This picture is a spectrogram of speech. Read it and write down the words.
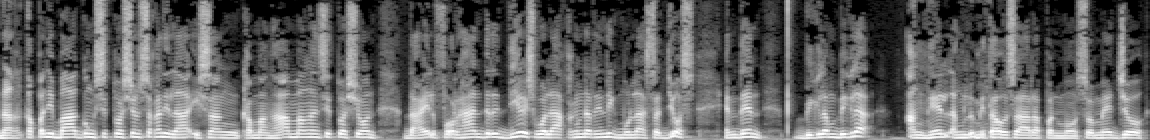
nakakapanibagong sitwasyon sa kanila, isang kamanghamangan sitwasyon dahil 400 years wala kang narinig mula sa Diyos. And then, biglang-bigla, anghel ang lumitaw sa harapan mo. So medyo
